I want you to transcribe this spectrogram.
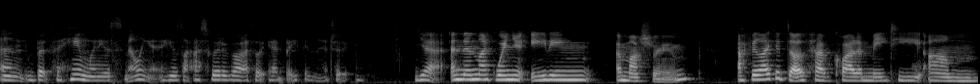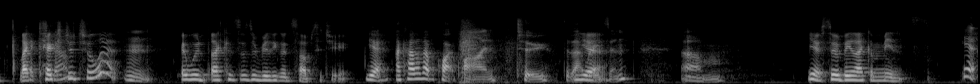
And but for him, when he was smelling it, he was like, "I swear to God, I thought you had beef in there too." Yeah. And then, like, when you're eating a mushroom, I feel like it does have quite a meaty, um, like Texture? texture, to it. Mm. It would, like, it's just a really good substitute. Yeah, I cut it up quite fine too for that Yeah. reason. Um, Yeah. So it'd be like a mince. yeah,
